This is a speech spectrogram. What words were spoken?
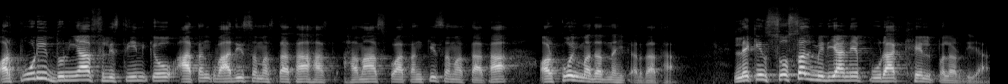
और पूरी दुनिया फिलिस्तीन को आतंकवादी समझता था हमास को आतंकी समझता था और कोई मदद नहीं करता था। लेकिन सोशल मीडिया ने पूरा खेल पलट दिया।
